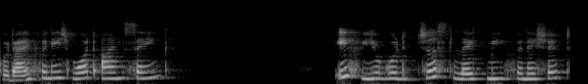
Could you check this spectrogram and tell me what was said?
could I finish what I am saying if you would just let me finish it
